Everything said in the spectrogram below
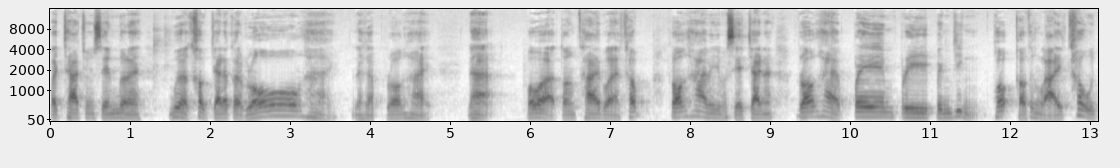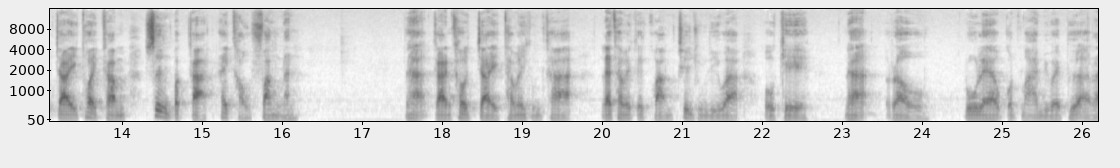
ประชาชนเซนเมื่อไรเมื่อเข้าใจแล้วก็ร้องไห้นะครับ ร้องไห้นะฮะเพราะว่าตอนท้ายบอกเขาร้องไห้ไม่ใช่เพราะเสียใจนะ ร้องไห้เปรมปรีเป็นยิ่ง เพราะเขาทั้งหลายเข้าใจถ้อยคำซึ่งประกาศให้เขาฟังนั้นนะฮะการเข้าใจทำให้คุณค่า และทำให้เกิดความชื่นชมดีว่าโอเคนะฮะเรา รู้แล้วกฎหมายมีไว้เพื่ออะไร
